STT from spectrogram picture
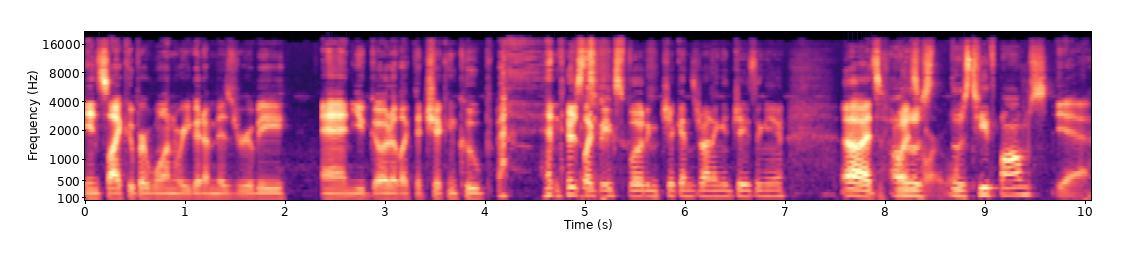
in Sly Cooper One where you go to Mz. Ruby and you go to like the chicken coop, and there's like the exploding chickens running and chasing you. Oh, it's, oh, it's those horrible. those teeth bombs. Yeah,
